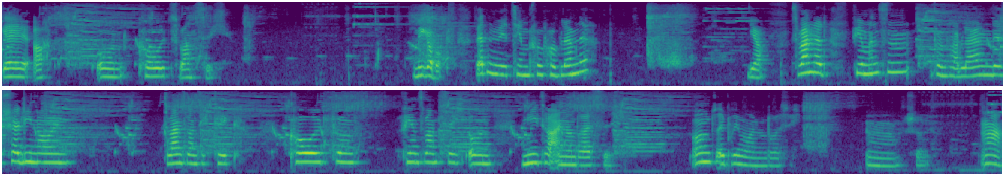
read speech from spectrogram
Gay 8 und Cole 20. Megabox. Wetten wir jetzt hier 5 verbleibende? Ja. 204 Münzen, 5 verbleibende. Shelly 9, 22 Tick. Cold 5, 24 und Nita 31. Und El Primo 31. Hm, schön. Ah.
